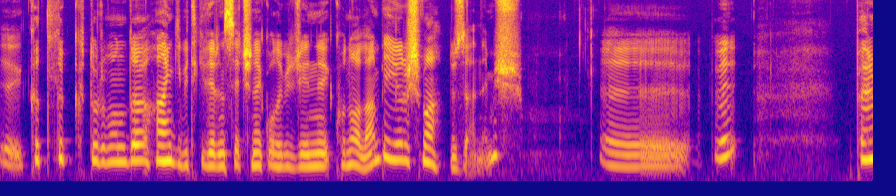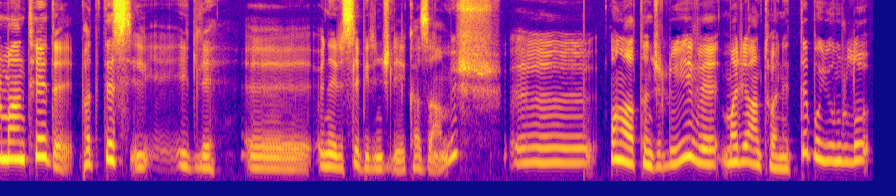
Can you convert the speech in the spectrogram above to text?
e, kıtlık durumunda hangi bitkilerin seçenek olabileceğini konu alan bir yarışma düzenlemiş. E, ve Permantier de patates ilgili e, önerisiyle birinciliği kazanmış. E, 16. Louis ve Marie Antoinette de bu yumrulu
